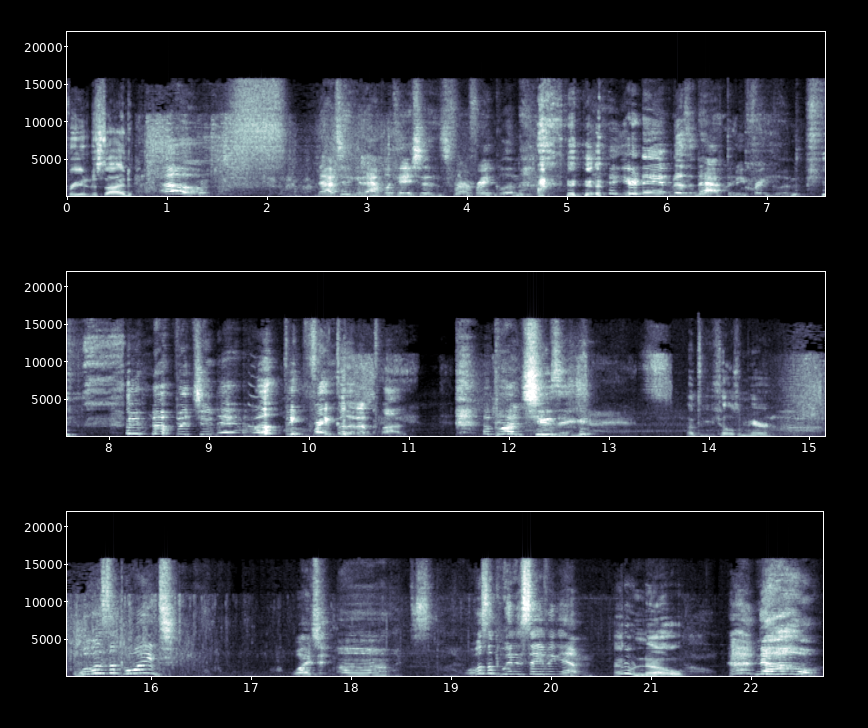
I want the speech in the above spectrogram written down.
For you to decide. Oh. Now taking applications for a Franklin. your name doesn't have to be Franklin. but your name will be Franklin upon upon choosing. I think he kills him here. What was the point? Why'd you uh, what was the point of saving him? I don't know. no!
